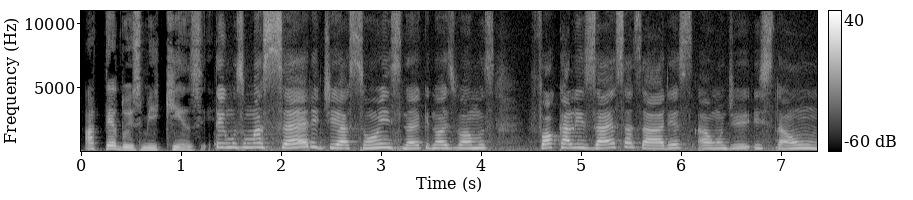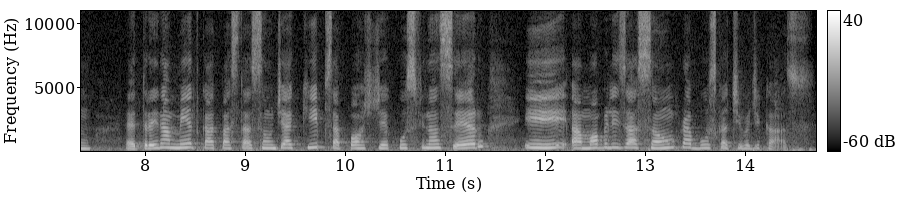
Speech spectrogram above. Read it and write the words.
até 2015. Temos uma série de ações né, que nós vamos focalizar essas áreas onde estão é, treinamento, capacitação de equipes, aporte de recurso financeiro e a mobilização para a busca ativa de casos.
